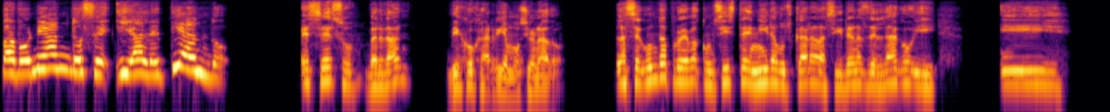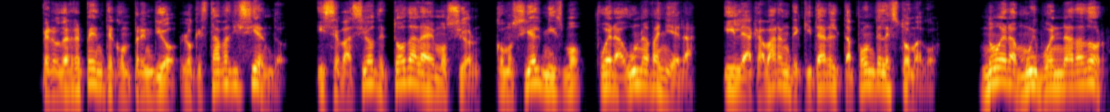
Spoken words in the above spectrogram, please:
pavoneándose y aleteando. Es eso, ¿verdad? dijo Harry emocionado. La segunda prueba consiste en ir a buscar a las sirenas del lago y... y... Pero de repente comprendió lo que estaba diciendo y se vació de toda la emoción, como si él mismo fuera una bañera y le acabaran de quitar el tapón del estómago. No era muy buen nadador,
